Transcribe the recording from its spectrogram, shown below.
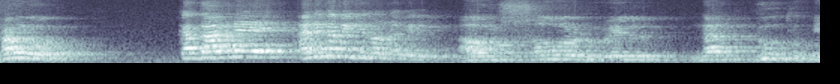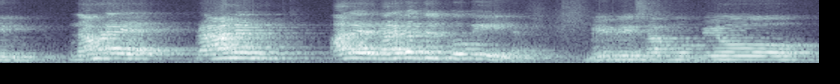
follow, കർത്താവിനെ അനുഗമിക്കുന്നുണ്ടെങ്കിൽ our soul will not go to hell. നമ്മുടെ പ്രാണൻ അത് നരകത്തിൽ പോകുകയില്ല Maybe some of you uh,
